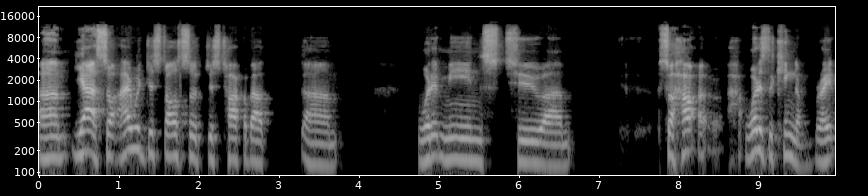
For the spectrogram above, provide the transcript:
Um, yeah, so I would just also just talk about um, what it means to. Um, so how, uh, what is the kingdom, right?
